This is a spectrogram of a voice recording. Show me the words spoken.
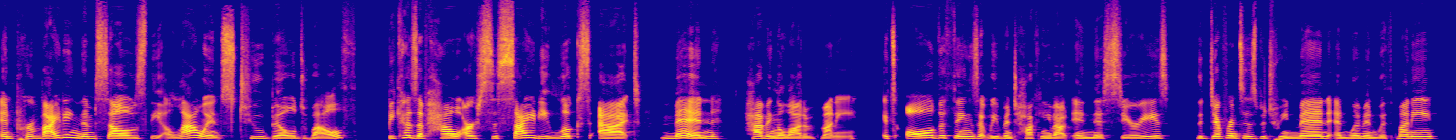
and providing themselves the allowance to build wealth because of how our society looks at men having a lot of money. It's all the things that we've been talking about in this series the differences between men and women with money.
